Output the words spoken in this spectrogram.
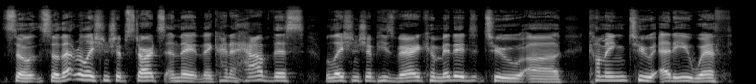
so so that relationship starts and they they kind of have this relationship. He's very committed to uh coming to eddie with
